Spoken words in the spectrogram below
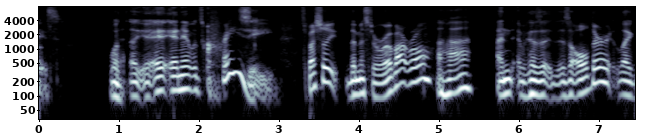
degrees. flips. Well, uh, and it was crazy, especially the Mr. Robot role. Uh huh. and because as older, like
